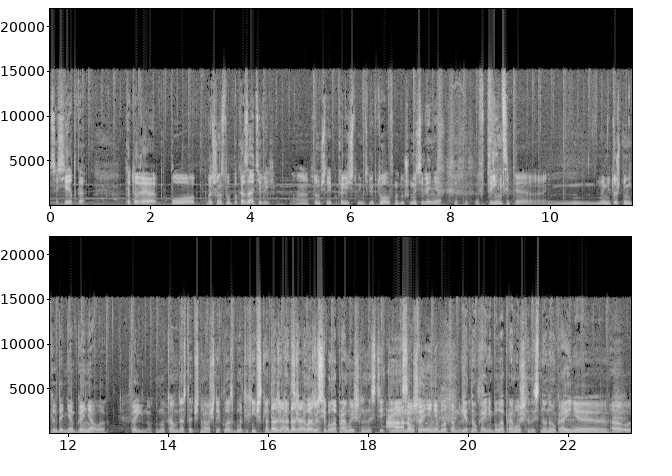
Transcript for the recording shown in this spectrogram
соседка, которая по большинству показателей в том числе и по количеству интеллектуалов на душу населения, в принципе, ну не то, что никогда не обгоняла Украину. Ну, там достаточно мощный класс был технической а даже, а даже, в Беларуси даже... была промышленность. А, и а совершенно... на Украине не было промышленности. Нет, на Украине была промышленность, вот. но на Украине... А,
